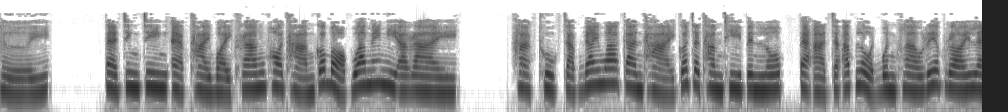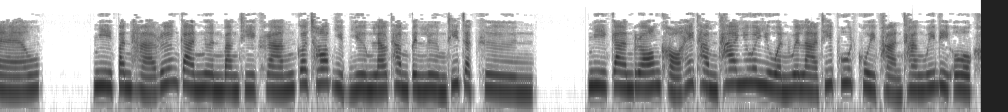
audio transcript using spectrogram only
ฉยๆ แต่จริงๆ แอบถ่ายบ่อยครั้งพอถามก็บอกว่าไม่มีอะไร หากถูกจับได้ว่าการถ่ายก็จะทำทีเป็นลบ แต่อาจจะอัปโหลดบนคลาวด์เรียบร้อยแล้ว มีปัญหาเรื่องการเงินบางทีครั้งก็ชอบหยิบยืมแล้วทำเป็นลืมที่จะคืน มีการร้องขอให้ทำท่ายั่วยวนเวลาที่พูดคุยผ่านทางวิดีโอค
